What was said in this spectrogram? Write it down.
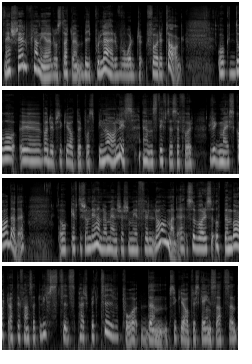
när jag själv planerade att starta en bipolärvårdföretag. Och då eh, var du psykiater på Spinalis, en stiftelse för ryggmärgsskadade. Och eftersom det handlar om människor som är förlamade så var det så uppenbart att det fanns ett livstidsperspektiv på den psykiatriska insatsen.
